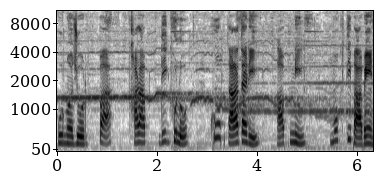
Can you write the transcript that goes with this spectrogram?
কুনজর বা খারাপ দিকগুলো খুব তাড়াতাড়ি আপনি মুক্তি পাবেন।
